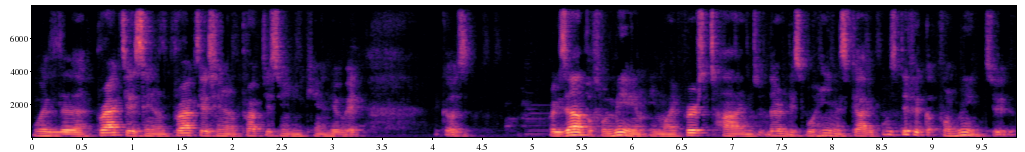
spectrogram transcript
with the practicing and practicing and practicing you can do it because for example for me in my first time to learn this bohemian sky it was difficult for me to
